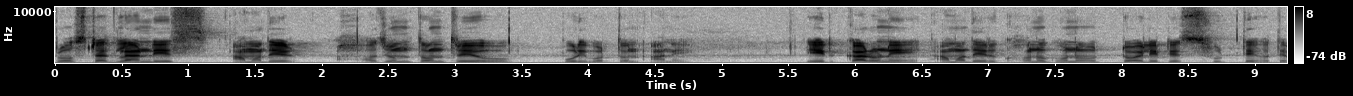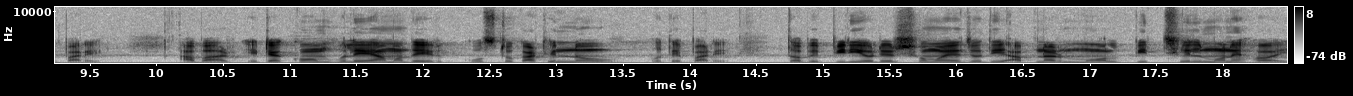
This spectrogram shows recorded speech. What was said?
প্রোস্টাগ্ল্যান্ডিস আমাদের হজমতন্ত্রেও পরিবর্তন আনে। এর কারণে আমাদের ঘন ঘন টয়লেটে ছুটতে হতে পারে। আবার এটা কম হলে আমাদের কোষ্ঠকাঠিন্যও হতে পারে। তবে পিরিয়ডের সময়ে যদি আপনার মল পিচ্ছিল মনে হয়,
